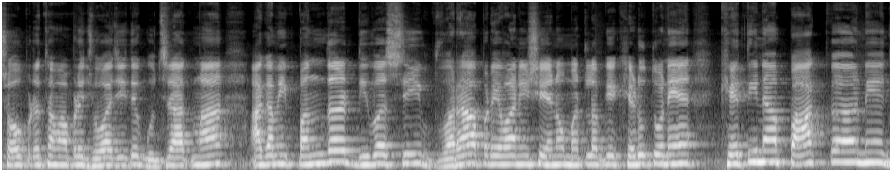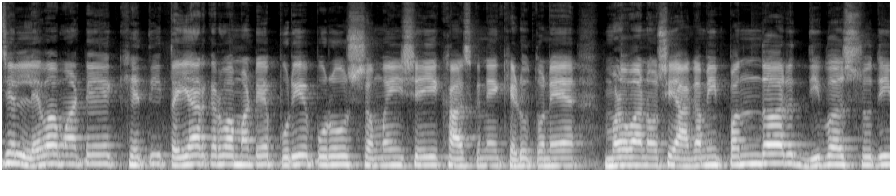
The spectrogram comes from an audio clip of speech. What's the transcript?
સૌ પ્રથમ આપણે જોવા જઈએ તો ગુજરાતમાં આગામી પંદર દિવસથી વરાપ રહેવાની છે. એનો મતલબ કે ખેડૂતોને ખેતીના પાકને જે લેવા માટે ખેતી તૈયાર કરવા માટે પૂરેપૂરો સમય છે, એ ખાસ કરીને ખેડૂતોને મળવાનો છે. આગામી પંદર દિવસ સુધી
